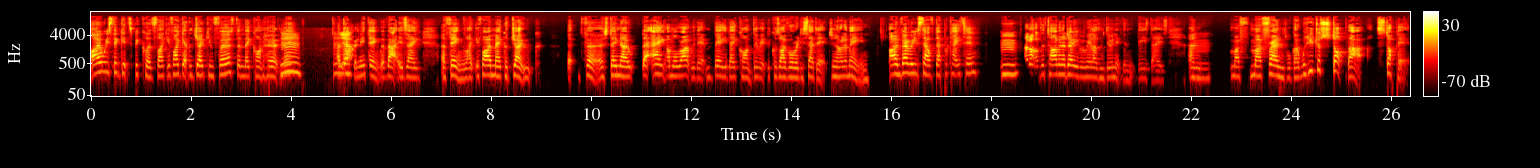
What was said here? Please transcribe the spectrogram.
I always think it's because, like, if I get the joke in first, then they can't hurt me. Mm. I Yeah. definitely think that that is a a thing. Like, if I make a joke first, they know that a I'm all right with it, and b they can't do it because I've already said it. Do you know what I mean? I'm very self-deprecating Mm. a lot of the time, and I don't even realize I'm doing it these days. And Mm. my my friends will go, "Will you just stop that? Stop it!"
